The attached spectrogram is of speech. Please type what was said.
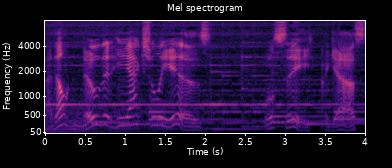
I don't know that he actually is. We'll see, I guess.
